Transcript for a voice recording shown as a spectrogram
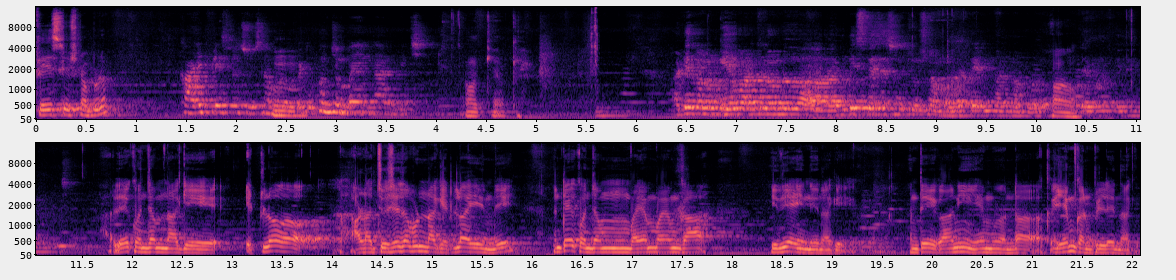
ఫేస్ చూసినప్పుడు? ఖాళీ ప్లేస్లో చూసినప్పుడు ఒకటి కొంచెం భయంగా అనిపించింది. Okay okay. అంటే మనం గేమ్ ఆడుతున్నప్పుడు ఎంటీ స్పేసెస్ చూసినాం కదా టెన్ అన్నప్పుడు. అదే కొంచెం నాకు ఎట్లో ఆడ చూసేటప్పుడు నాకు ఎట్లో అయ్యింది. అంటే కొంచెం భయం భయంగా ఇది అయింది నాకు. అంతే కానీ ఏం అంట ఏం కనిపించలేదు నాకు.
